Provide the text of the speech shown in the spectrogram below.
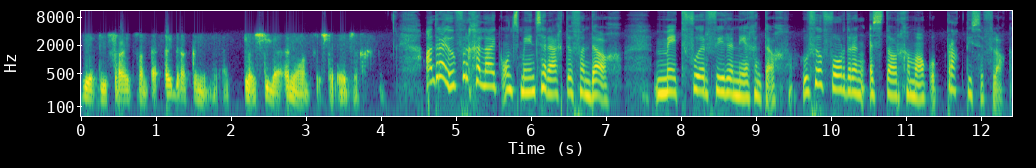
deur die vryheid van uitdrukking klousule in die handvesting. Andre, hoe vergelyk ons menseregte vandag met voor 94? Hoeveel vordering is daar gemaak op praktiese vlak?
